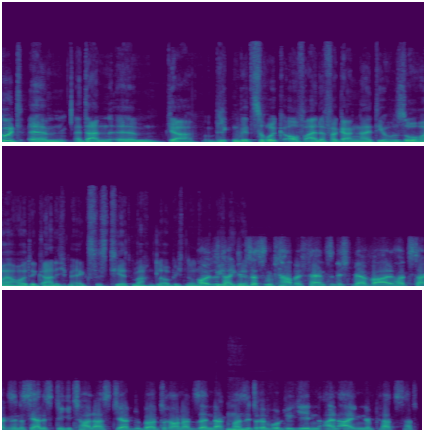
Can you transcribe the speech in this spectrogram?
gut, ähm, dann ähm, ja, blicken wir zurück auf eine Vergangenheit, die so heute gar nicht mehr existiert, machen, glaube ich, nur noch Heutzutage gibt es das im Kabelfernsehen nicht mehr, weil heutzutage sind das ja alles digital. Hast ja über 300 Sender quasi Mhm. drin, wo du jeden einen eigenen Platz hat.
